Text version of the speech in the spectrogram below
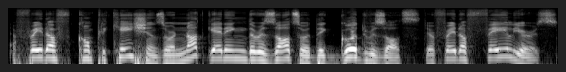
afraid of complications or not getting the results or the good results. They're afraid of failures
